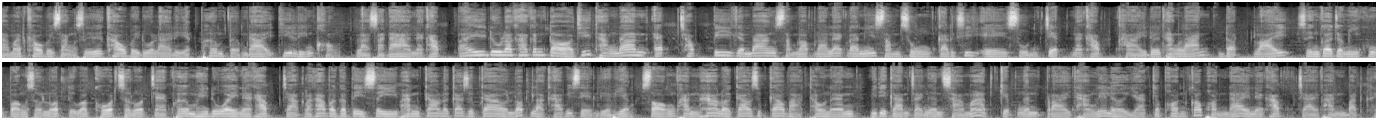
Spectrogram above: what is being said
สามารถเข้าไปสั่งซื้อเข้าไปดูรายละเอียดเพิ่มเติมได้ที่ลิงก์ของ Lazada นะครับไปดูราคากันต่อที่ทางด้านแอป s h อ p e e กันบ้างสำหรับร้านแรกร้านนี้ Samsung Galaxy A07 นะครับขายโดยทางร้าน Dot Light ซึ่งก็จะมีคูปองส่วนลดหรือว่าโค้ดส่วนลดแจกเพิ่มให้ด้วยนะครับจากราคาปกติ 4,999 ลดราคาพิเศษเหลือเพียง599 บาทเท่านั้น วิธีการจ่ายเงินสามารถเก็บเงินปลายทางได้เลย อยากจะผ่อนก็ผ่อนได้นะครับจ่ายผ่านบัตรเคร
